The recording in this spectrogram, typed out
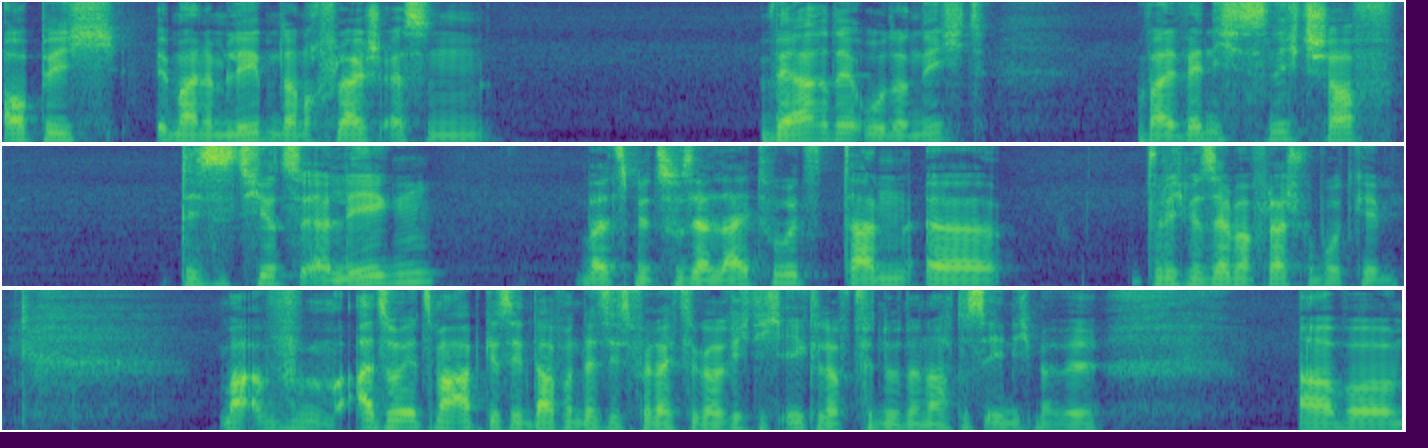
ob ich in meinem Leben da noch Fleisch essen werde oder nicht. Weil wenn ich es nicht schaffe, dieses Tier zu erlegen, weil es mir zu sehr leid tut, dann äh, würde ich mir selber ein Fleischverbot geben. Also jetzt mal abgesehen davon, dass ich es vielleicht sogar richtig ekelhaft finde und danach das eh nicht mehr will. Aber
